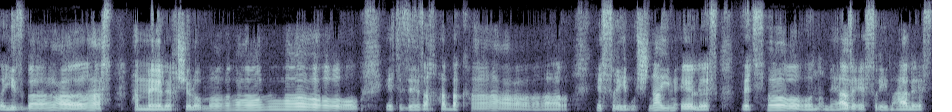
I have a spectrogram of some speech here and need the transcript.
ויזבח המלך שלמה את זבח הבקר. עשרים ושניים אלף וצאן מאה ועשרים אלף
